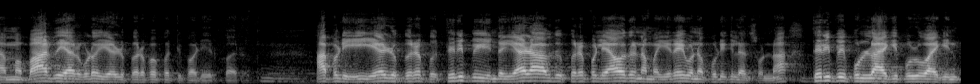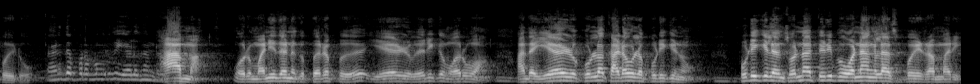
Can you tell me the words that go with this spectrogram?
நம்ம பாரதியார் கூட ஏழு பிறப்பை பற்றி பாடியிருப்பார். அப்படி ஏழு பிறப்பு திருப்பி இந்த ஏழாவது பிறப்புலையாவது நம்ம இறைவனை பிடிக்கலன்னு சொன்னால் திருப்பி புல்லாகி புழுவாகின்னு போயிடுவோம். ஆமாம் ஒரு மனிதனுக்கு பிறப்பு ஏழு வரைக்கும் வருவான். அந்த ஏழுக்குள்ளே கடவுளை பிடிக்கணும். பிடிக்கலன்னு சொன்னால் திருப்பி ஒன்றாம் கிளாஸ் போயிடுற மாதிரி.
